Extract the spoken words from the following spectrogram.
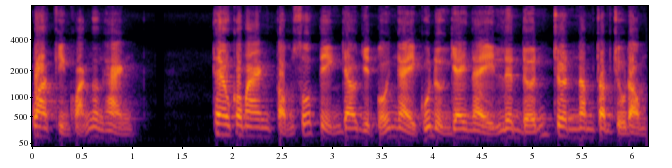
qua chuyển khoản ngân hàng. Theo công an, tổng số tiền giao dịch mỗi ngày của đường dây này lên đến trên 500 triệu đồng.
